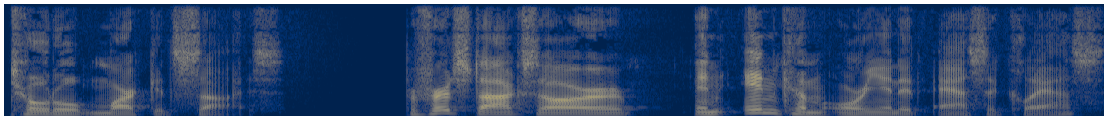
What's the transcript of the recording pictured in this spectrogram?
total market size. Preferred stocks are an income oriented asset class,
